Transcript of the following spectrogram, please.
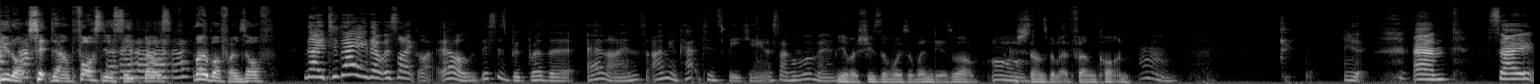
You lot sit down, fasten your seatbelts, mobile phones off. No, today there was like, oh, this is Big Brother Airlines. I'm your captain speaking. It's like a woman. Yeah, but she's the voice of Wendy as well. Oh. She sounds a bit like Fearne Cotton. Yeah. Um. So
